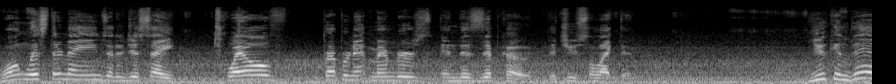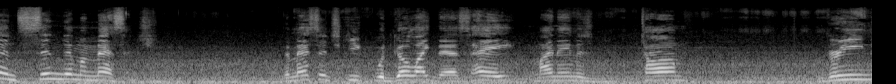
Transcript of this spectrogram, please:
Won't list their names, it'll just say 12 PrepperNet members in this zip code that you selected. You can then send them a message. The message would go like this Hey, my name is Tom Green.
